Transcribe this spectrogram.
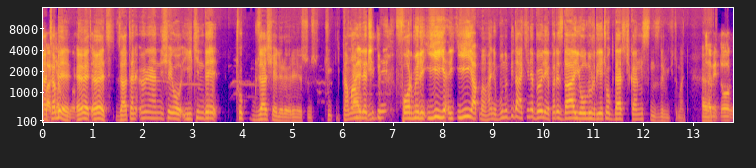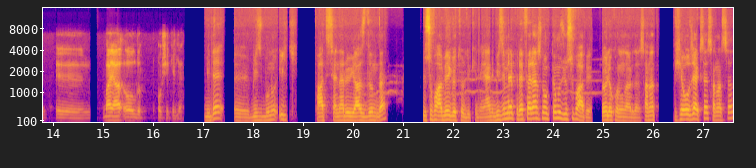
yaparken. tabii. Evet evet. Zaten en önemli şey o. İlkinde çok güzel şeyleri öğreniyorsunuz. Çünkü tamamıyla Yani çünkü de- formülü iyi iyi yapma. Hani bunu bir dahakine böyle yaparız daha iyi olur diye çok ders çıkarmışsınızdır büyük ihtimal. Evet. Tabii doğru. Ee, bayağı oldu o şekilde. Bir de e, biz bunu ilk Fatih senaryoyu yazdığında Yusuf abiye götürdük yine. Yani bizim hep referans noktamız Yusuf abi. Böyle konularda. Sanat bir şey olacaksa sanatsal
